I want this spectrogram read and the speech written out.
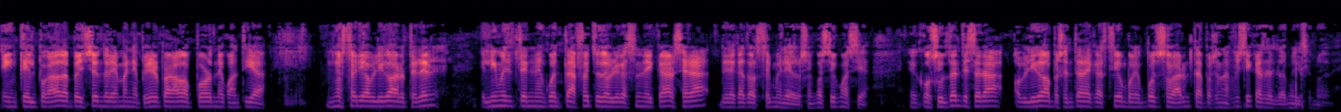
en que el pagador de la pensión de Alemania, primer pagador por orden de cuantía, no estaría obligado a retener, el límite teniendo en cuenta efectos de obligación de declarar será de 14.000 euros. En consecuencia, el consultante estará obligado a presentar declaración por impuestos sobre la renta de personas físicas del 2019.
